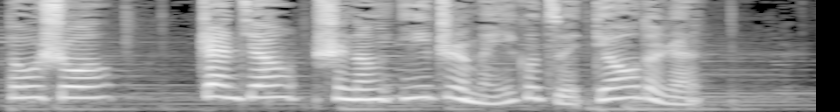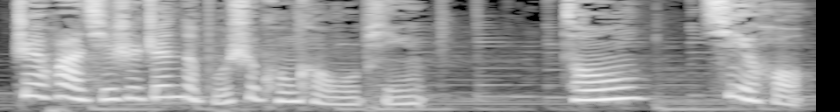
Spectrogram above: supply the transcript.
都说湛江是能医治每一个嘴刁的人，这话其实真的不是空口无凭。从气候、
